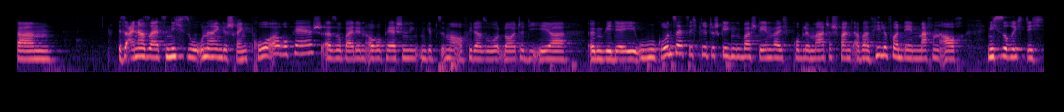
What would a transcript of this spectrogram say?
ähm, ist einerseits nicht so uneingeschränkt proeuropäisch. Also bei den europäischen Linken gibt es immer auch wieder so Leute, die eher irgendwie der EU grundsätzlich kritisch gegenüberstehen, weil ich problematisch fand. Aber viele von denen machen auch nicht so richtig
